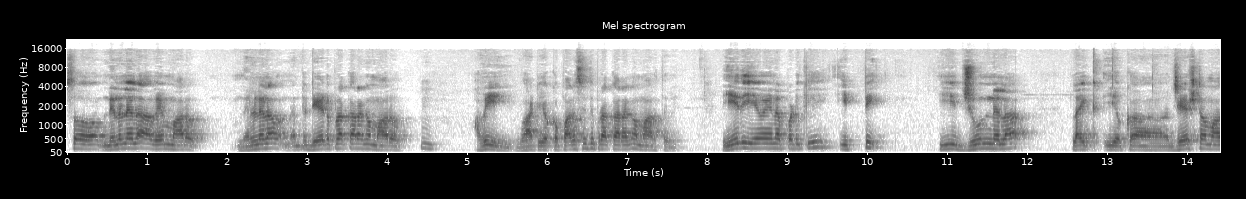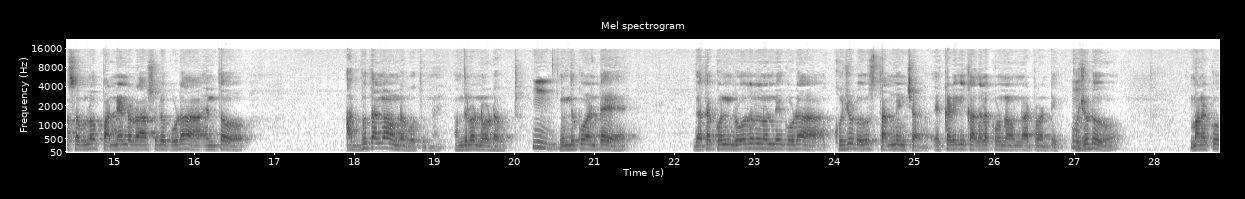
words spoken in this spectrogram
సో నెల నెల అవేం మారవు. నెల నెల అంటే డేట్ ప్రకారంగా మారవు. అవి వాటి యొక్క పరిస్థితి ప్రకారంగా మారుతాయి. ఏది ఏమైనప్పటికీ ఇట్టి ఈ జూన్ నెల లైక్ ఈ యొక్క జ్యేష్ఠ మాసంలో పన్నెండు రాశులు కూడా ఎంతో అద్భుతంగా ఉండబోతున్నాయి. అందులో నో డౌట్ ఉమ్, ఎందుకు అంటే గత కొన్ని రోజుల నుండి కూడా కుజుడు స్తంభించాడు. ఎక్కడికి కదలకుండా ఉన్నటువంటి కుజుడు మనకు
